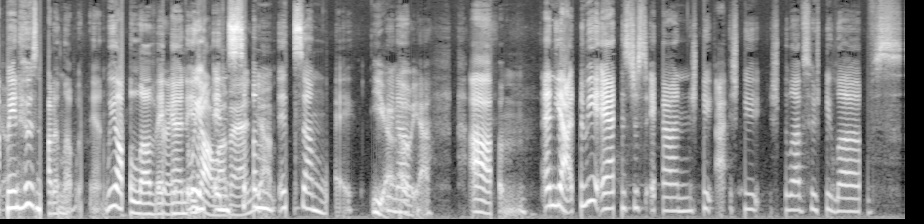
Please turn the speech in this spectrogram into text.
I mean, who's not in love with Anne? We all love Anne. We in, all in love Anne, some yeah. in some way. Yeah. You know? Oh yeah. Um, and yeah, to me, Anne is just Anne. She she she loves who she loves.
